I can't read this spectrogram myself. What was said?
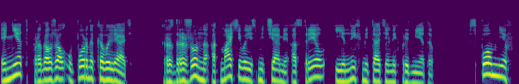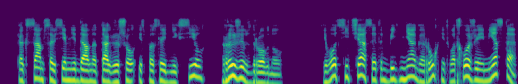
Энет продолжал упорно ковылять, раздраженно отмахиваясь мечами от стрел и иных метательных предметов. Вспомнив, как сам совсем недавно также шел из последних сил, Рыжий вздрогнул. И вот сейчас этот бедняга рухнет в отхожее место?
